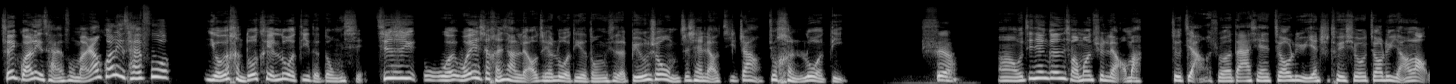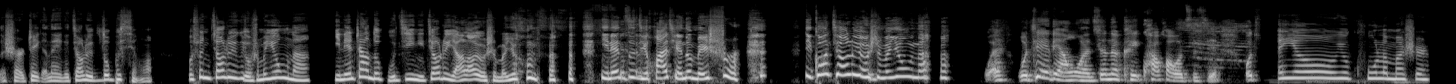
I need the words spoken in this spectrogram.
所以管理财富嘛，然后管理财富有很多可以落地的东西。其实我我也是很想聊这些落地的东西的。比如说我们之前聊记账就很落地。是，嗯，我今天跟小梦去聊嘛，就讲说大家现在焦虑延迟退休、焦虑养老的事儿，这个那个焦虑的都不行了。我说你焦虑有什么用呢？你连账都不记，你焦虑养老有什么用呢？你连自己花钱都没数。你光焦虑有什么用呢？我我这一点我真的可以夸夸我自己。我哎呦，又哭了吗？是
